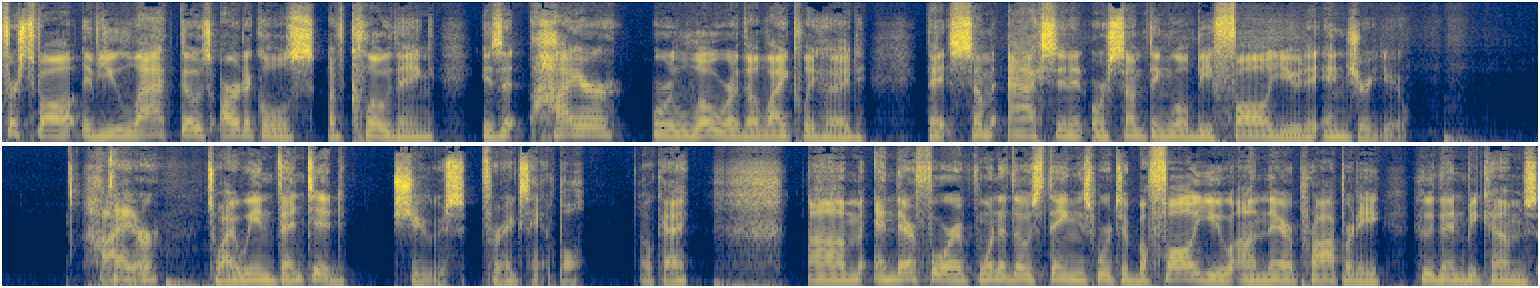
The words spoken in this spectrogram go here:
first of all if you lack those articles of clothing is it higher or lower the likelihood that some accident or something will befall you to injure you higher that's why we invented shoes for example okay um, and therefore if one of those things were to befall you on their property who then becomes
